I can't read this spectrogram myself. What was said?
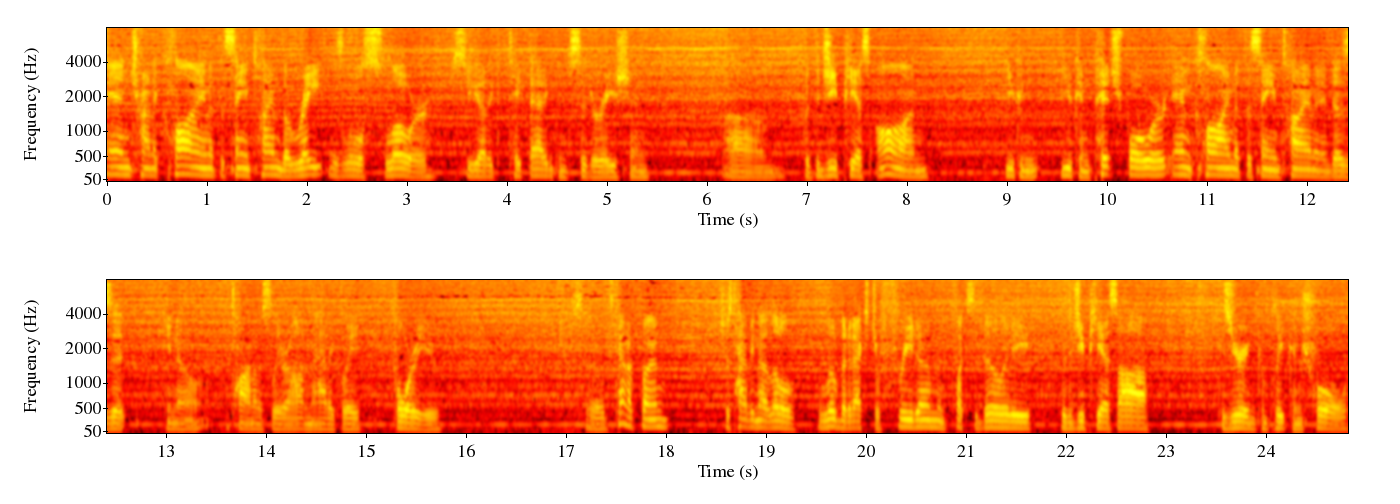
and trying to climb at the same time, the rate is a little slower. So you got to take that in consideration. Um, with the GPS on, you can you can pitch forward and climb at the same time and it does it you know autonomously or automatically for you. So it's kind of fun just having that little little bit of extra freedom and flexibility with the GPS off because you're in complete control.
